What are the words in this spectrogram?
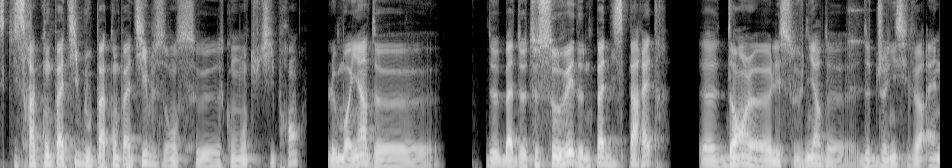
ce qui sera compatible ou pas compatible selon ce, comment tu t'y prends, le moyen de de, bah, de te sauver, de ne pas disparaître euh, dans le- les souvenirs de, de Johnny Silverhand.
